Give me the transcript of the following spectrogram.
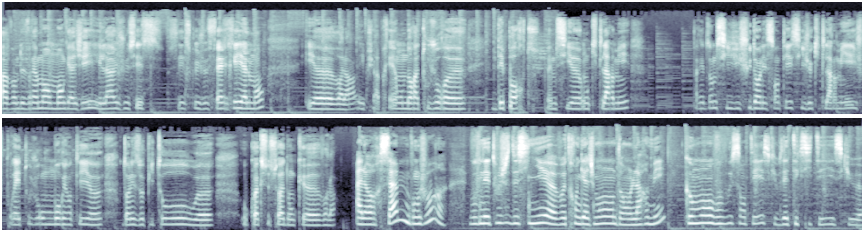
avant de vraiment m'engager. Et là, je sais c'est ce que je veux faire réellement. Et euh, voilà. Et puis après, on aura toujours des portes, même si on quitte l'armée. Par exemple, si je suis dans les santé, si je quitte l'armée, je pourrais toujours m'orienter dans les hôpitaux ou, ou, quoi que ce soit. Donc voilà. Alors Sam, bonjour. Vous venez tout juste de signer euh, votre engagement dans l'armée. Comment vous vous sentez? Est-ce que vous êtes excité? Est-ce que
